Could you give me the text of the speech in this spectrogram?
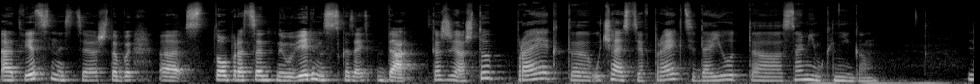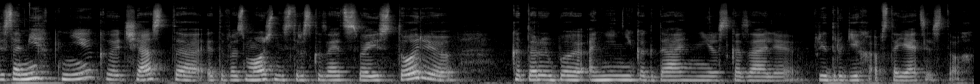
ответственность, а, чтобы стопроцентной уверенностью сказать «да». Скажи, а что проект, э, участие в проекте дает самим книгам? Для самих книг часто это возможность рассказать свою историю, которую бы они никогда не рассказали при других обстоятельствах.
